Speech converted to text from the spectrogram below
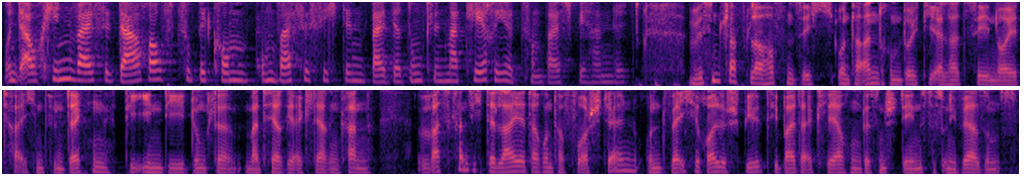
und auch Hinweise darauf zu bekommen, um was es sich denn bei der dunklen Materie zum Beispiel handelt. Wissenschaftler hoffen sich unter anderem durch die LHC neue Teilchen zu entdecken, die ihnen die dunkle Materie erklären kann. Was kann sich der Laie darunter vorstellen und welche Rolle spielt sie bei der Erklärung des Entstehens des Universums?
